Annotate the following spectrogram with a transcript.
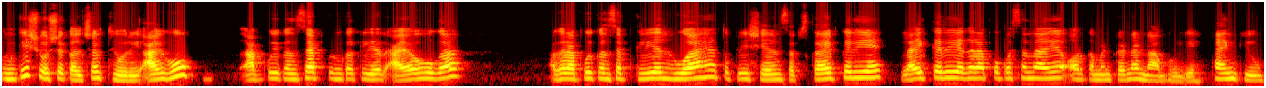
उनकी social cultural theory I hope आपको ये कंसेप्ट उनका क्लियर आया होगा। अगर आपको ये कंसेप्ट क्लियर हुआ है तो प्लीज़ शेयर एंड सब्सक्राइब करिए लाइक करिए अगर आपको पसंद आए, और कमेंट करना ना भूलिए। थैंक यू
